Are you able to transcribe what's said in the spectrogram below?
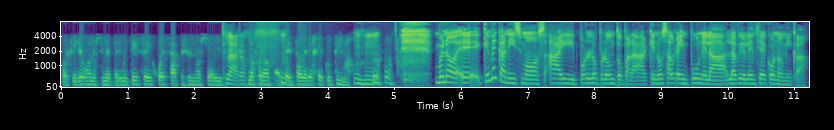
porque yo, bueno, si me permitís, soy jueza, pero no soy, claro. no formo parte del Poder Ejecutivo. Bueno, eh, ¿qué mecanismos hay por lo pronto para que no salga impune la, la violencia económica?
